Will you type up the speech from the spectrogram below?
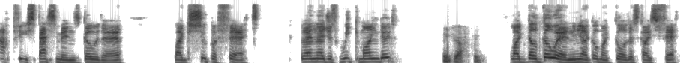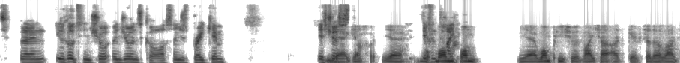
absolutely specimens go there, like super fit, but then they're just weak minded. Exactly. Like they'll go in and you're like, oh my god, this guy's fit, but then you'll go to the insur- endurance course and just break him. It's just yeah, exactly. Yeah, different one, one, yeah, one piece of advice I'd give to the lads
